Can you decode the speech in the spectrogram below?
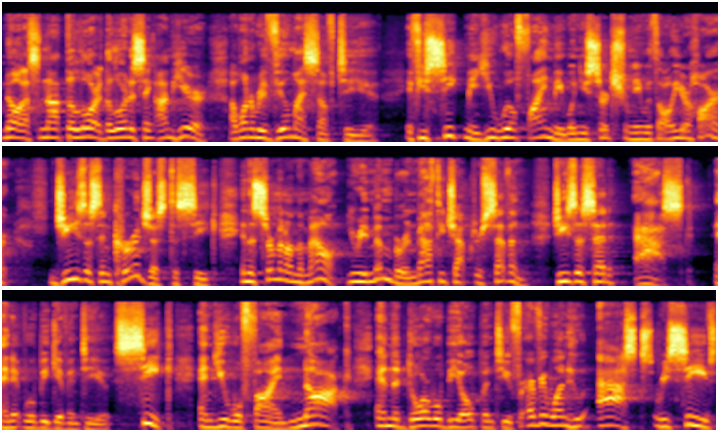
No, that's not the Lord. The Lord is saying, I'm here. I want to reveal myself to you. If you seek me, you will find me when you search for me with all your heart. Jesus encouraged us to seek. In the Sermon on the Mount, you remember in Matthew chapter 7, Jesus said, Ask and it will be given to you. Seek and you will find. Knock and the door will be open to you. For everyone who asks receives.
